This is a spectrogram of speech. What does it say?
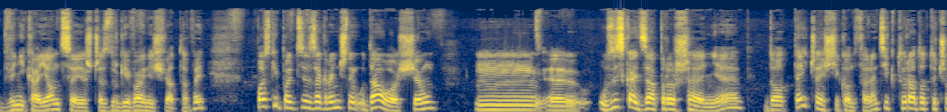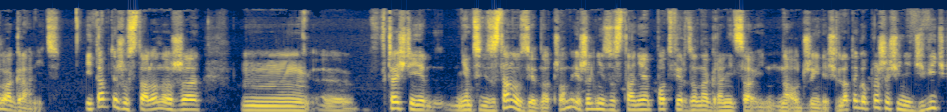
wynikające jeszcze z II wojny światowej, polskiej polityce zagranicznej udało się mm, e, uzyskać zaproszenie do tej części konferencji, która dotyczyła granic. I tam też ustalono, że e, wcześniej Niemcy nie zostaną zjednoczone, jeżeli nie zostanie potwierdzona granica na Odrzyjnysie. Dlatego proszę się nie dziwić,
